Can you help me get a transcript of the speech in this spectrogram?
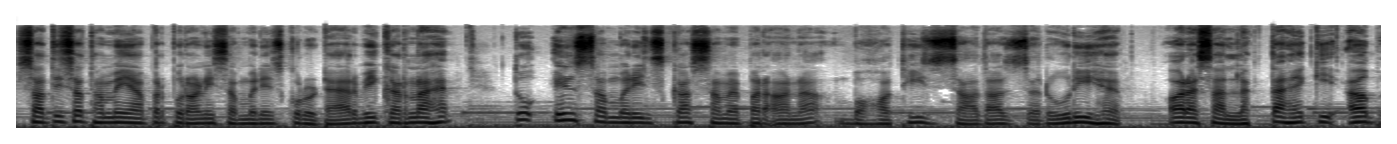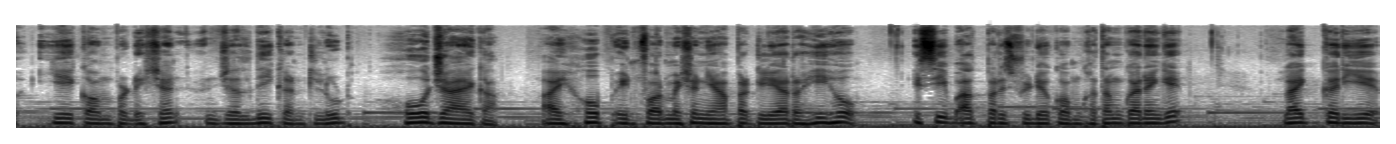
साथ ही साथ हमें यहाँ पर पुरानी सबमरीन्स को रिटायर भी करना है तो इन सबमरीन्स का समय पर आना बहुत ही ज़्यादा ज़रूरी है। और ऐसा लगता है कि अब ये कंपटीशन जल्दी कंक्लूड हो जाएगा। आई होप इन्फॉर्मेशन यहाँ पर क्लियर रही हो। इसी बात पर इस वीडियो को हम खत्म करेंगे। लाइक करिए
